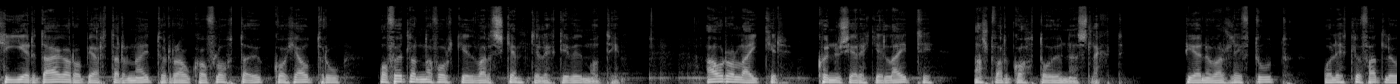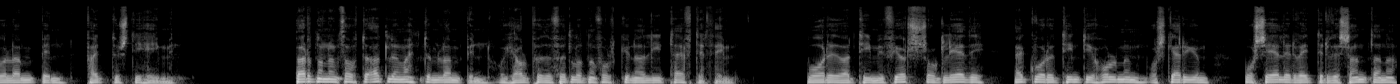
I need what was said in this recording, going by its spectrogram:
Hlýjir dagar og bjartar nætur rák á flotta ugg og hjátrú og fullarna fólkið varð skemmtilegt í viðmóti. Ár og lækir, kunnu sér ekki læti, allt var gott og unaðslegt. Fjönu var hlift út og litlu fallugu lömpin fættust í heiminn. Börnunum þóttu öllum væntum lömpin og hjálpuðu fullorna fólkinu að líta eftir þeim. Vorið var tími fjörs og gleði, egg voru tíndi í holmum og skerjum og selir veitir við sandana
